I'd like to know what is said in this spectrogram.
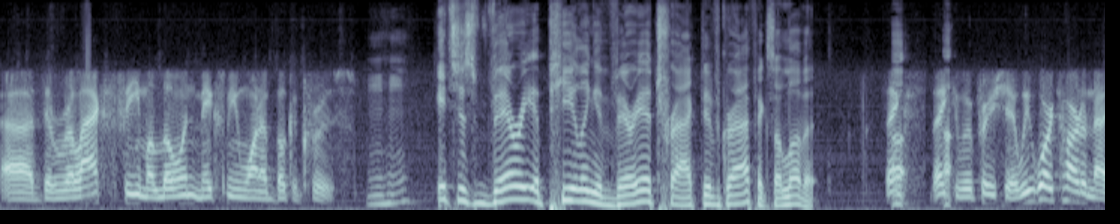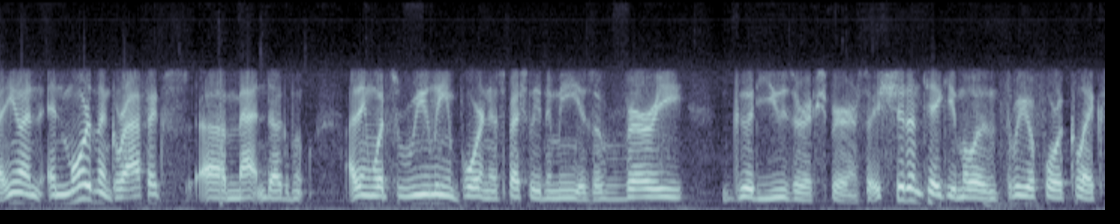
uh, "The relaxed theme alone makes me want to book a cruise." It's just very appealing and very attractive graphics. I love it. Thanks, Uh, thank you. We appreciate it. We worked hard on that. You know, and, and more than graphics, uh, Matt and Doug, I think what's really important, especially to me, is a very good user experience. So it shouldn't take you more than three or four clicks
